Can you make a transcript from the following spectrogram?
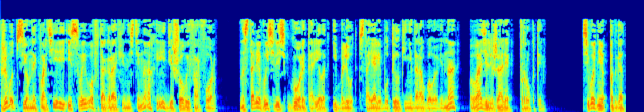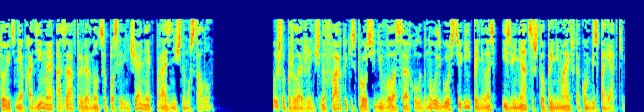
Живут в съемной квартире из своего фотографии на стенах и дешевый фарфор. На столе высились горы тарелок и блюд, стояли бутылки недорогого вина, в вазе лежали фрукты. Сегодня подготовить необходимое, а завтра вернуться после венчания к праздничному столу. Вышла пожилая женщина в фартуке с проседью в волосах, улыбнулась гостю и принялась извиняться, что принимает в таком беспорядке.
